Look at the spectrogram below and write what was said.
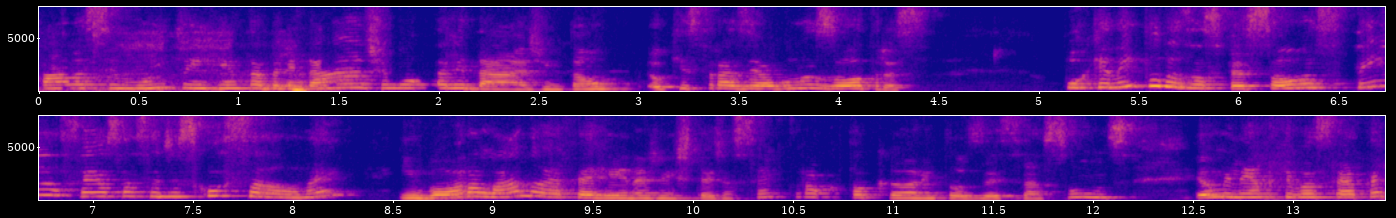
Fala-se muito em rentabilidade e mortalidade, então eu quis trazer algumas outras porque nem todas as pessoas têm acesso a essa discussão, né? Embora lá no FRN a gente esteja sempre tocando em todos esses assuntos, eu me lembro que você até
